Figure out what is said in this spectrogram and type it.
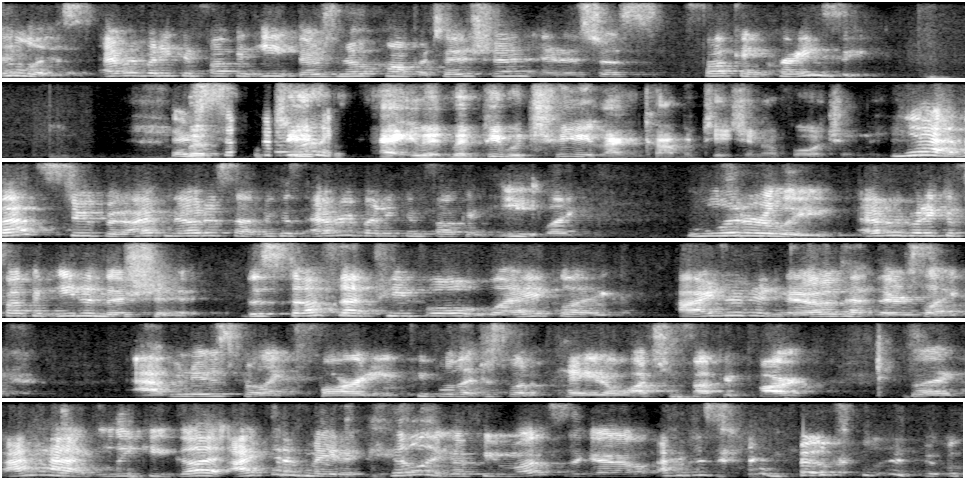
endless. Everybody can fucking eat. There's no competition and it's just fucking crazy. There's But so much money. hey, but people treat it like a competition, unfortunately. Yeah, that's stupid. I've noticed that because everybody can fucking eat. Like, literally, everybody can fucking eat in this shit. The stuff that people like, like, I didn't know that there's like avenues for like farting. People that just want to pay to watch you fucking fart. Like, I had leaky gut. I could have made a killing a few months ago. I just had no clue.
